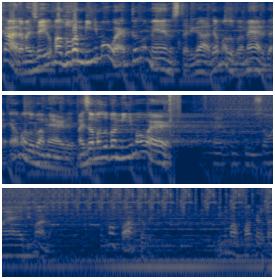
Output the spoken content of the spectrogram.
Cara, mas veio uma luva minimal wear, pelo menos, tá ligado? É uma luva merda? É uma luva merda. Mas é uma luva minimal wear. É, com produção é, mano. Uma faca, velho. Uma faca tá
